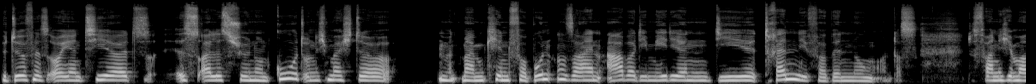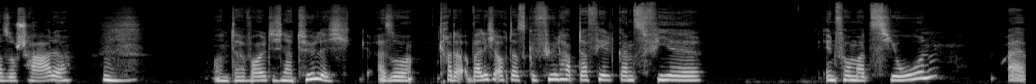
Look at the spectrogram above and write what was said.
bedürfnisorientiert ist alles schön und gut und ich möchte mit meinem Kind verbunden sein, aber die Medien, die trennen die Verbindung und das, das fand ich immer so schade. Mhm. Und da wollte ich natürlich, also gerade weil ich auch das Gefühl habe, da fehlt ganz viel Information, äh,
